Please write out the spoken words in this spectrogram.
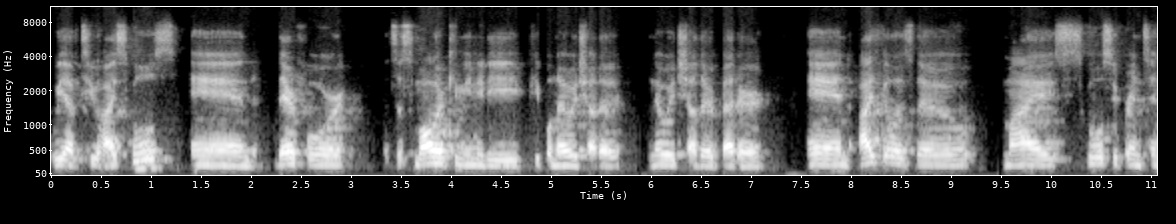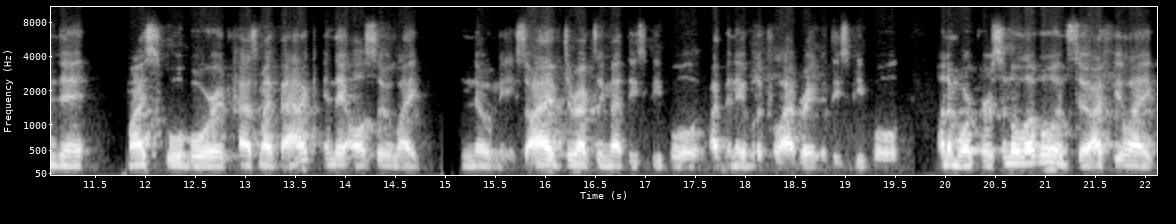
we have two high schools, and therefore it's a smaller community. People know each other, know each other better. And I feel as though my school superintendent my school board has my back and they also like know me. So I've directly met these people. I've been able to collaborate with these people on a more personal level. And so I feel like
